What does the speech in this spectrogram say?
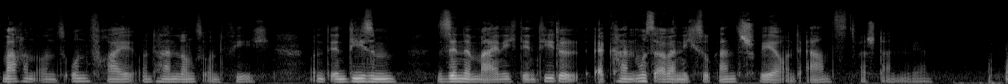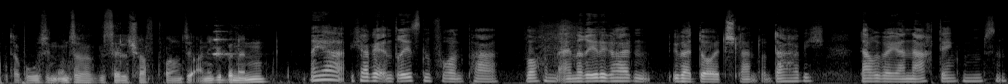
machen uns unfrei und handlungsunfähig. Und in diesem Sinne meine ich den Titel, er kann, muss aber nicht so ganz schwer und ernst verstanden werden. Tabus in unserer Gesellschaft, wollen Sie einige benennen? Naja, ich habe ja in Dresden vor ein paar Wochen eine Rede gehalten über Deutschland und da habe ich darüber ja nachdenken müssen.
